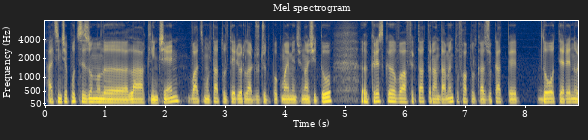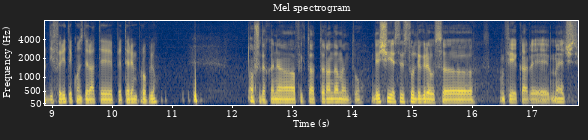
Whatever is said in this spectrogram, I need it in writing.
Ați început sezonul uh, la Clinceni, v-ați mutat ulterior la Giurgiu, după cum ai menționat și tu. Uh, crezi că v-a afectat randamentul faptul că ați jucat pe două terenuri diferite considerate pe teren propriu? Nu știu dacă ne-a afectat randamentul. Deși este destul de greu să în fiecare match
